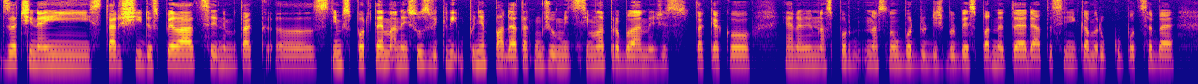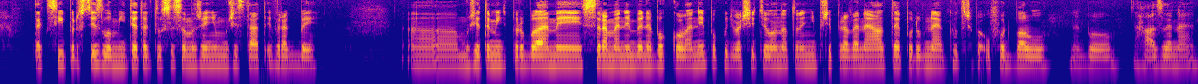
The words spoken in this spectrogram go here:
začínají starší dospěláci nebo tak eh, s tím sportem a nejsou zvyklí úplně padat, tak můžou mít s tímhle problémy, že tak jako, já nevím, na, sport, na snowboardu, když blbě spadnete, dáte si někam ruku pod sebe, tak si ji prostě zlomíte, tak to se samozřejmě může stát i v rugby. Můžete mít problémy s rameny nebo koleny, pokud vaše tělo na to není připravené, ale to je podobné jako třeba u fotbalu nebo házené.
